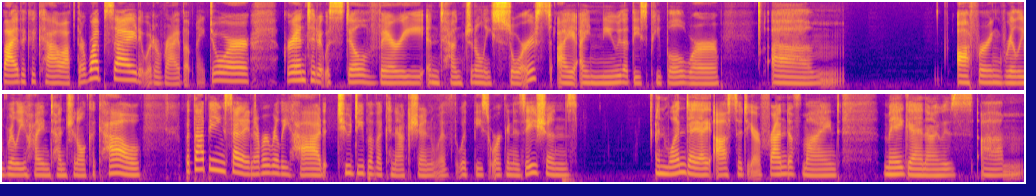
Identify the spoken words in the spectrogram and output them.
buy the cacao off their website, it would arrive at my door. Granted, it was still very intentionally sourced. I, I knew that these people were um, offering really, really high intentional cacao. But that being said, I never really had too deep of a connection with with these organizations. And one day I asked a dear friend of mine, Megan, I was um,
